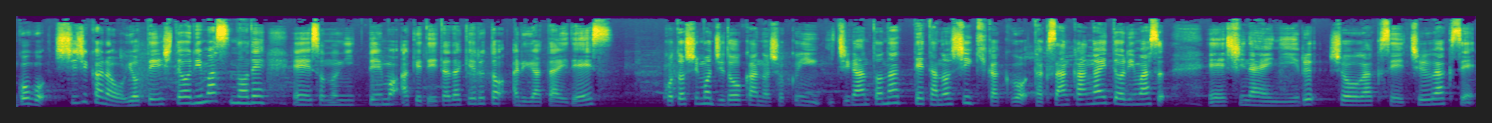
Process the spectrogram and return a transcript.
午後7時からを予定しておりますので、えー、その日程も開けていただけるとありがたいです。今年も児童館の職員一丸となって楽しい企画をたくさん考えております。えー、市内にいる小学生、中学生、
